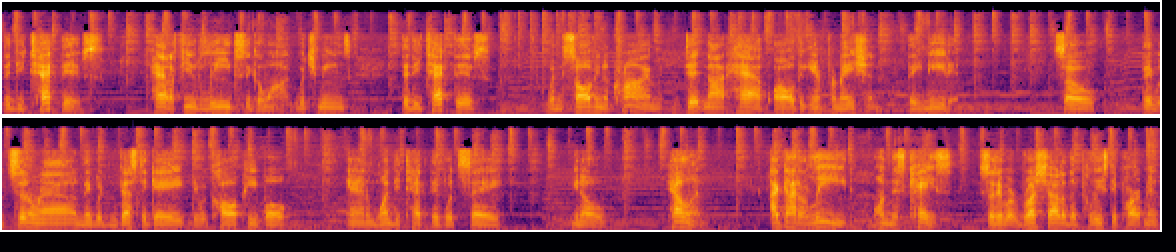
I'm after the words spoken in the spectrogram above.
the detectives had a few leads to go on, which means the detectives, when solving a crime, did not have all the information they needed. So they would sit around, they would investigate, they would call people, and one detective would say, you know, Helen, I got a lead on this case. So they would rush out of the police department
